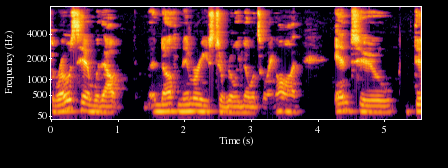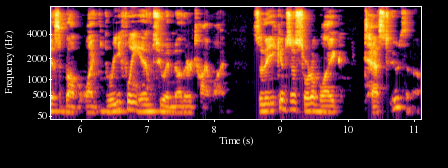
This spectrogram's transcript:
throws him without enough memories to really know what's going on into this bubble, like briefly into another timeline, so that he can just sort of like test Utena.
